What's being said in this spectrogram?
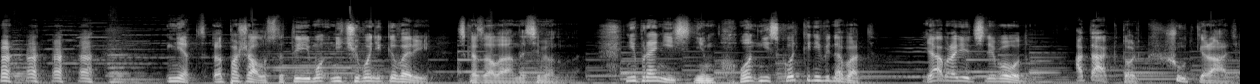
Нет, пожалуйста, ты ему ничего не говори, сказала Анна Семеновна. Не бронись с ним, он нисколько не виноват. Я брониться не буду, а так только, шутки ради.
